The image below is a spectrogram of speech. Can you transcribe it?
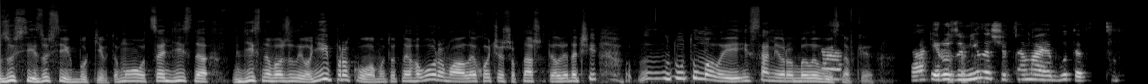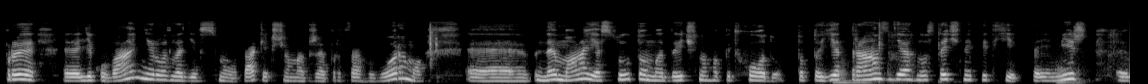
з, усі, з усіх боків. Тому це дійсно, дійсно важливо. Ні про кого ми тут не говоримо, але хочу, щоб наші телеглядачі ну, думали і самі робили Так. висновки. Так, і розуміли, що це має бути при е, лікуванні розладів сну, так, якщо ми вже про це говоримо, е, немає суто медичного підходу. Тобто є трансдіагностичний підхід, це є між, е,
